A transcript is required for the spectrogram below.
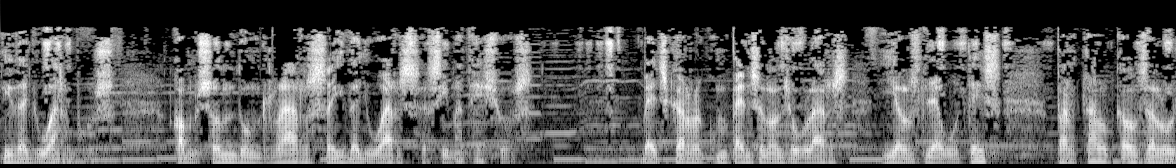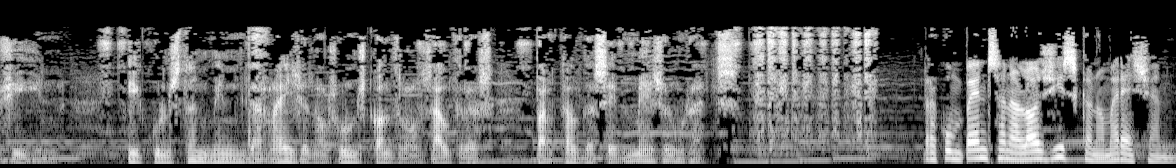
ni de lluar-vos, com són d'honrar-se i de lluar-se a si mateixos. Veig que recompensen els joglars i els llauters per tal que els elogiïn i constantment guerregen els uns contra els altres per tal de ser més honorats. Recompensen elogis que no mereixen.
